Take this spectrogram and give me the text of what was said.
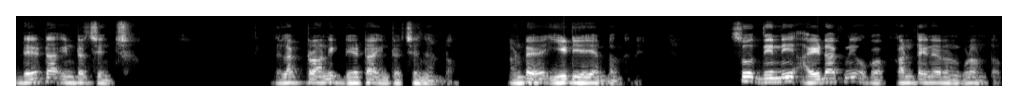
data interchange. Electronic data interchange అంటాం. అంటే ఈడిఐ అంటాం దీన్ని. సో దీన్ని ఐడాక్ని ఒక కంటైనర్ అని కూడా అంటాం.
